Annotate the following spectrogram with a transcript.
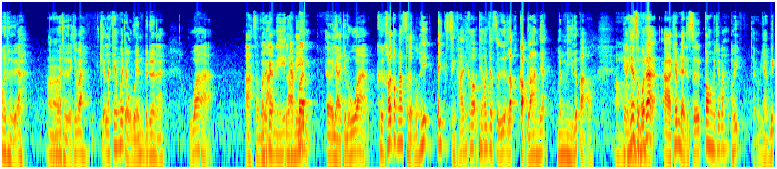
มือถืออะอ่ามืมือถือใช่ป่ะแล้วเข้มก็จะเว้นไปด้วยนะ ว่าอะสมมติถ้าร้านนี้ร้านนี้ Apple เอออยากจะรู้ว่าคือเขาต้องการเสิร์ชว่าเฮ้ยไอสินค้าที่เขาที่เขาจะซื้อแล้วก็กับร้านเนี้ยมันมีหรือเปล่า อ๋อออย่างเช่นสมมติว่าอ่าเข้มอยากจะซื้อกล้องใช่ป่ะเฮ้ยอย่างอย่างบิ๊ก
